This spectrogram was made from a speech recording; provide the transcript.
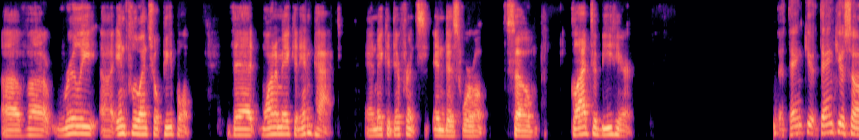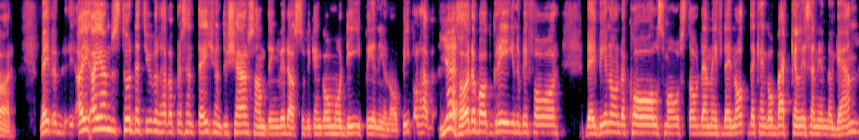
of really influential people that want to make an impact and make a difference in this world. So glad to be here. Uh, thank you, thank you, sir. Maybe I, I understood that you will have a presentation to share something with us, so we can go more deep in. You know, people have yes. heard about green before. They've been on the calls, most of them. If they're not, they can go back and listen in again.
